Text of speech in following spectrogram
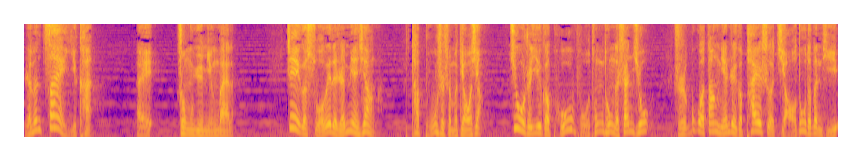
人们再一看，哎，终于明白了，这个所谓的人面像啊，它不是什么雕像，就是一个普普通通的山丘，只不过当年这个拍摄角度的问题，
